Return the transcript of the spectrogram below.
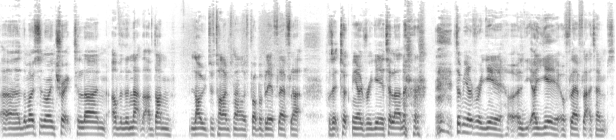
uh, the most annoying trick to learn, other than that, that I've done loads of times now, is probably a flare flat. Because it took me over a year to learn. it took me over a year, a, a year of flare flat attempts.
